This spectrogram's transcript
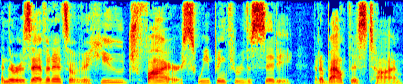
and there is evidence of a huge fire sweeping through the city at about this time,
